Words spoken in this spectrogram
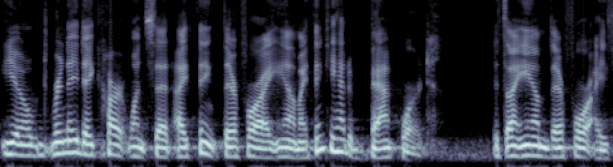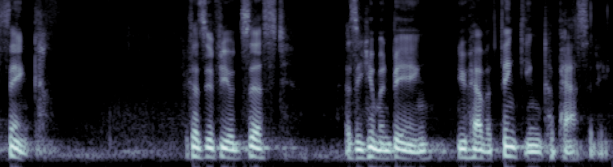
you know, Rene Descartes once said, I think, therefore I am. I think he had it backward. It's I am, therefore I think. Because if you exist as a human being, you have a thinking capacity.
